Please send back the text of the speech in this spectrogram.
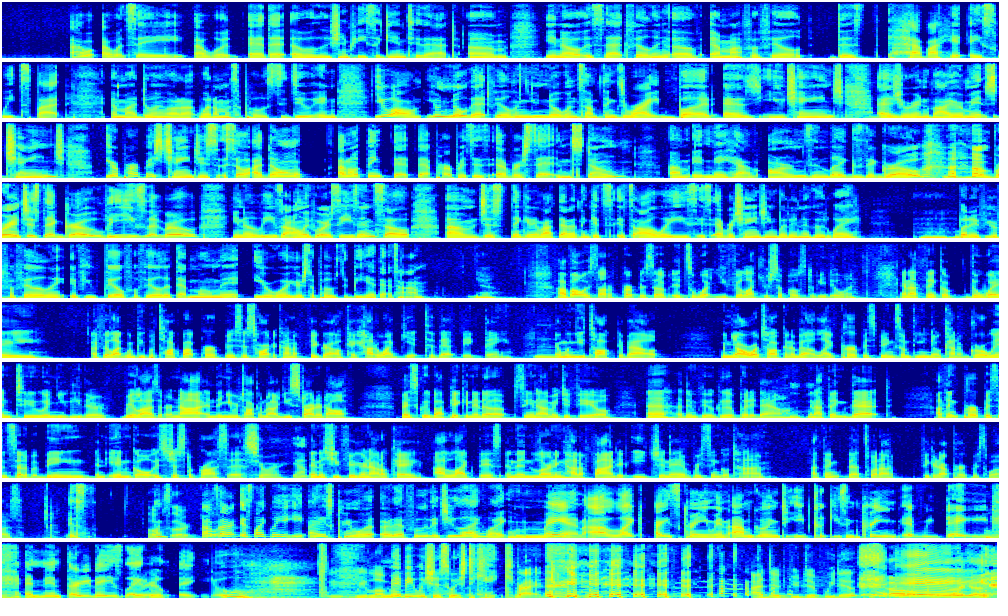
I, I would say I would add that evolution piece again to that. Um, you know, it's that feeling of am I fulfilled? Does have I hit a sweet spot? Am I doing what I, what I'm supposed to do? And you all you know that feeling. You know when something's right. But as you change, as your environments change, your purpose changes. So I don't I don't think that that purpose is ever set in stone. Um, it may have arms and legs that grow, branches that grow, leaves that grow. You know, leaves are only for a season. So, um, just thinking about that, I think it's it's always it's ever changing, but in a good way. Mm-hmm. But if you're fulfilling, if you feel fulfilled at that moment, you're where you're supposed to be at that time. Yeah. I've always thought of purpose of it's what you feel like you're supposed to be doing. And I think of the way I feel like when people talk about purpose, it's hard to kind of figure out, okay, how do I get to that big thing? Hmm. And when you talked about when y'all were talking about like purpose being something you know kind of grow into and you mm-hmm. either realize it or not, and then you were talking about you started off basically by picking it up, seeing how it made you feel. Eh, I didn't feel good, put it down. Mm-hmm. And I think that I think purpose instead of it being an end goal, it's just a process. Sure. Yep. And it's you figuring out, okay, I like this, and then learning how to find it each and every single time. I think that's what I figured out purpose was. It's Oh, sorry. I'm sorry. It's like when you eat ice cream or, or that food that you like. Mm-hmm. Like, mm-hmm. man, I like ice cream, and I'm going to eat cookies and cream every day. And then 30 days later, like, ooh, We, we love maybe we should switch to cake. Right. I dip, you dip, we dip. Hey,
